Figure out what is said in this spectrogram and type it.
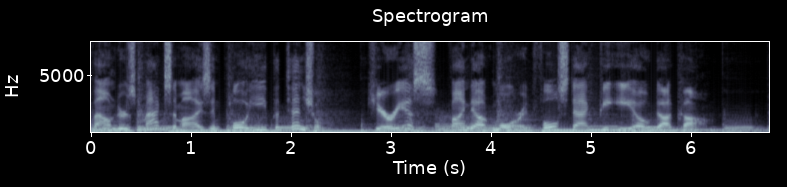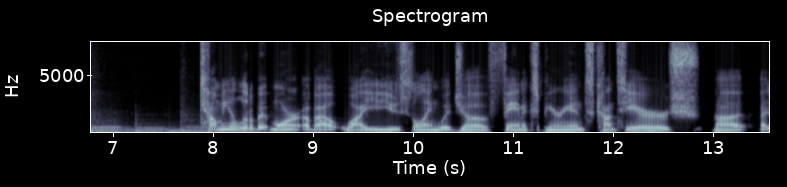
founders maximize employee potential Curious? Find out more at fullstackpeo.com. Tell me a little bit more about why you use the language of fan experience, concierge. Uh, uh,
